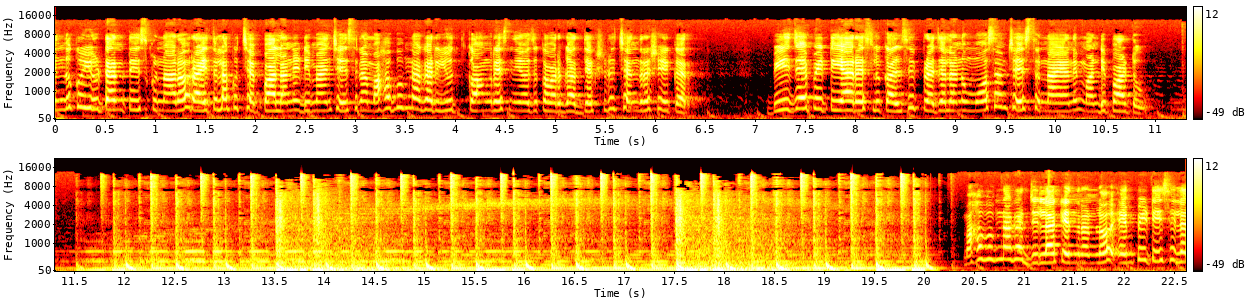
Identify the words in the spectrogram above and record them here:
ఎందుకు యూటర్న్ తీసుకున్నారో రైతులకు చెప్పాలని డిమాండ్ చేసిన మహబూబ్ నగర్ యూత్ కాంగ్రెస్ నియోజకవర్గ అధ్యక్షుడు చంద్రశేఖర్. బీజేపీ టీఆర్ఎస్లు కలిసి ప్రజలను మోసం చేస్తున్నాయని మండిపాటు. మహబూబ్ నగర్ జిల్లా కేంద్రంలో ఎంపీటీసీల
